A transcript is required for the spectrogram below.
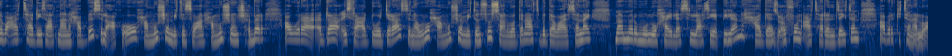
ንብዓት ኣዴታትና ንሓብስ ዝለኣኽኡ 575 ሽሕ ብር ኣብ ወረዳ ዒስራ ዓዲ ወጀራት ዝነብሩ 560 ወገናት ብገባር ሰናይ መምህር ሙሉ ሃይለ ስላሴ ቢለን ሓገዝ ዕፉን ዓተርን ዘይትን ኣበርኪተን ኣለዋ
